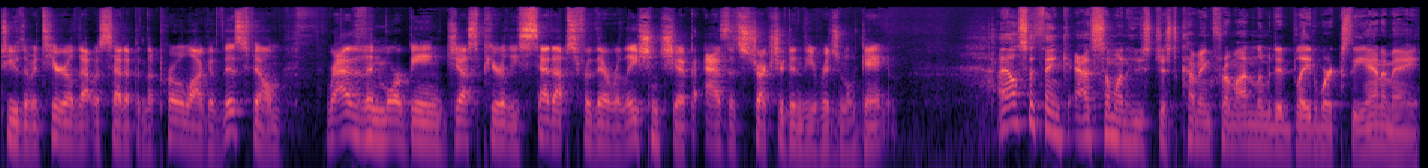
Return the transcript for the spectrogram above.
to the material that was set up in the prologue of this film rather than more being just purely setups for their relationship as it's structured in the original game. I also think, as someone who's just coming from Unlimited Blade Works, the anime,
